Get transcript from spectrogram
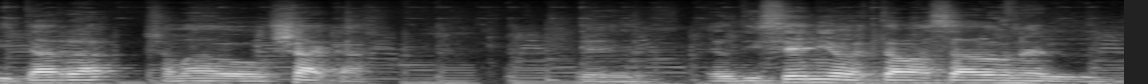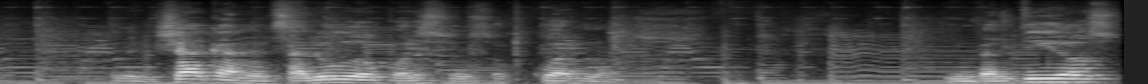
guitarra llamado Yaka. Eh, el diseño está basado en el, en el Yaka, en el saludo, por eso esos cuernos invertidos.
